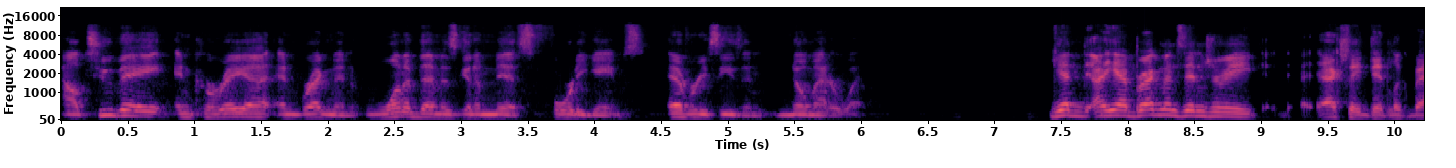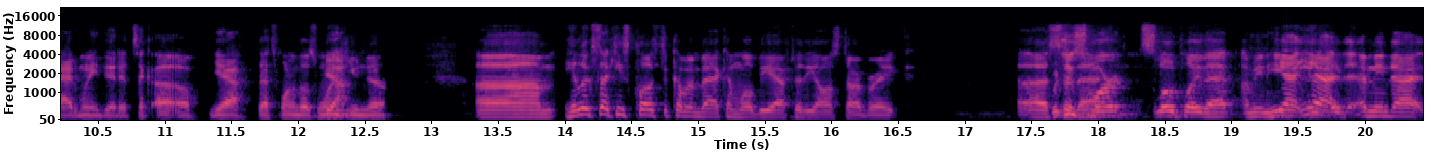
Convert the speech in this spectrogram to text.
Altuve and Correa and Bregman, one of them is going to miss 40 games every season, no matter what. yeah, uh, yeah. Bregman's injury actually did look bad when he did it. It's like, uh oh, yeah, that's one of those ones Yeah. you know. Um, he looks like he's close to coming back and will be after the All Star break. Uh, Which so is that- smart. Slow play that. I mean, he, yeah, yeah. I mean that.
